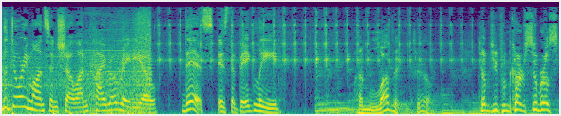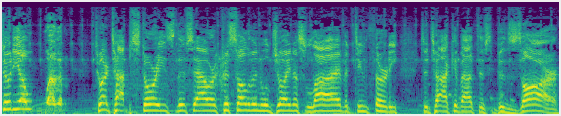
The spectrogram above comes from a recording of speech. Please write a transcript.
The Dori Monson Show on KIRO Radio. This is the big lead. I'm loving too. Coming to you from the Carter Subaru studio. Welcome to our top stories this hour. Chris Sullivan will join us live at 2:30 to talk about this bizarre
